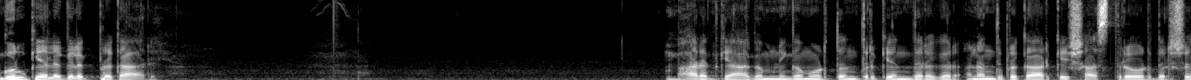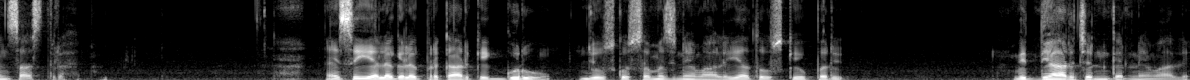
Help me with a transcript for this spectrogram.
गुरु के अलग अलग प्रकार है। भारत के आगम निगम और तंत्र के अंदर अगर अनंत प्रकार के शास्त्र और दर्शन शास्त्र है। ऐसे ही अलग अलग प्रकार के गुरु जो उसको समझने वाले या तो उसके ऊपर विद्यार्जन करने वाले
